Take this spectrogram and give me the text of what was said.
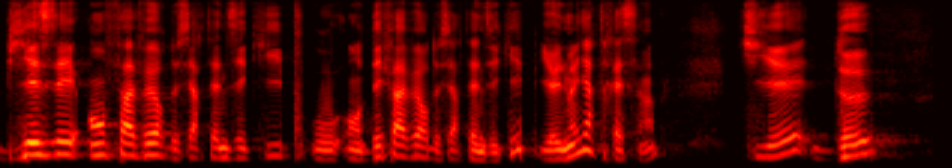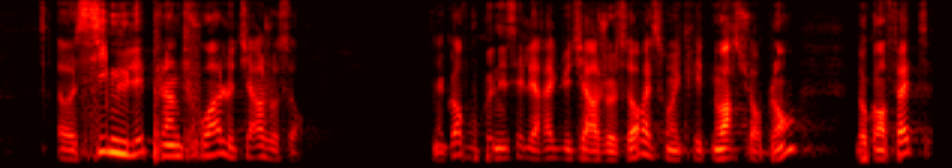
biaisées en faveur de certaines équipes ou en défaveur de certaines équipes, il y a une manière très simple qui est de simuler plein de fois le tirage au sort. Vous connaissez les règles du tirage au sort, elles sont écrites noir sur blanc. Donc en fait,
